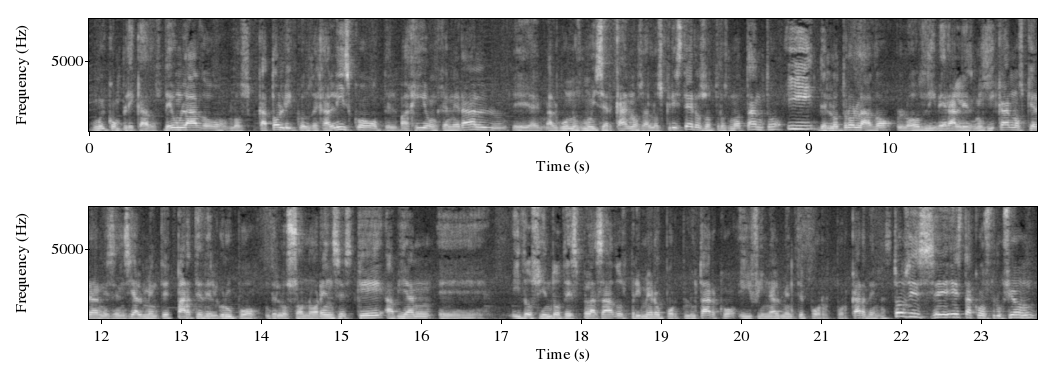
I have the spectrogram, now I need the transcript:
muy complicados. De un lado, los católicos de Jalisco, del Bajío en general, eh, algunos muy cercanos a los cristeros, otros no tanto, y del otro lado, los liberales mexicanos, que eran esencialmente parte del grupo de los sonorenses que habían eh, ido siendo desplazados primero por Plutarco y finalmente por, por Cárdenas. Entonces, eh, esta construcción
